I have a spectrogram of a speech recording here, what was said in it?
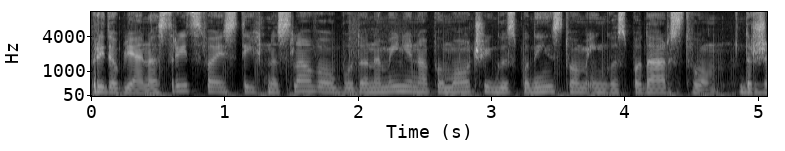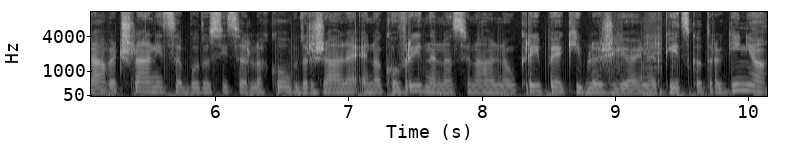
Pridobljena sredstva iz teh naslovov bodo namenjena pomoči gospodinstvom in gospodarstvu. Države članice bodo sicer lahko obdržale enakovredne nacionalne ukrepe, ki blažijo energetsko draginjo,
